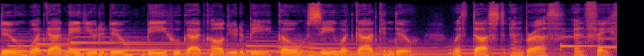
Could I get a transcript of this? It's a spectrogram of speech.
do what God made you to do, be who God called you to be, go see what God can do with dust and breath and faith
